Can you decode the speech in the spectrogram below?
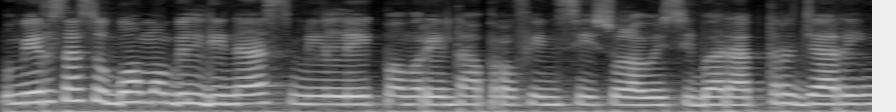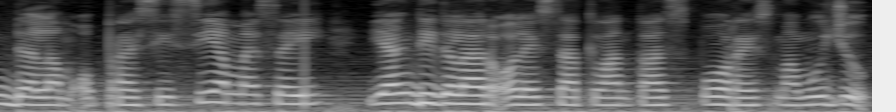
Pemirsa sebuah mobil dinas milik pemerintah Provinsi Sulawesi Barat terjaring dalam operasi Siamasai yang digelar oleh Satlantas Polres Mamuju.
